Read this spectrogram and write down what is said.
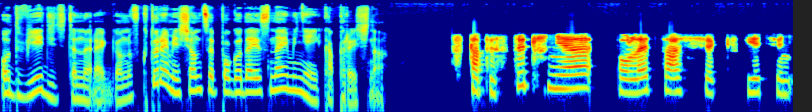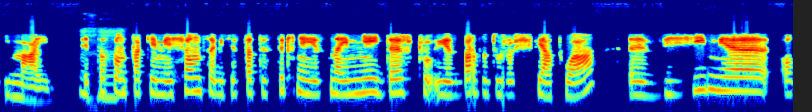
odwiedzić ten region? W które miesiące pogoda jest najmniej kapryśna? Statystycznie poleca się kwiecień i maj. Mhm. To są takie miesiące, gdzie statystycznie jest najmniej deszczu i jest bardzo dużo światła. W zimie o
